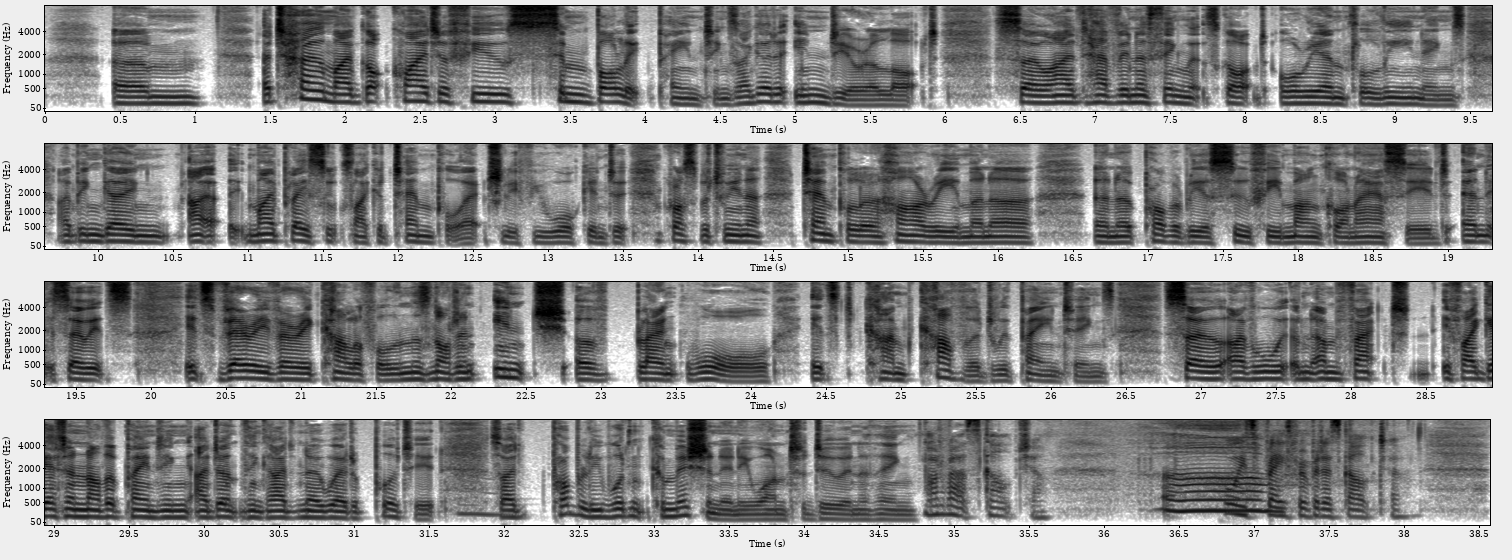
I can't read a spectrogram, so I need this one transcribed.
Um, at home, I've got quite a few symbolic paintings. I go to India a lot, so I'd have anything that's got Oriental leanings. I've been going. I, my place looks like a temple. Actually, if you walk into it, cross between a temple, and a harem, and a and a probably a Sufi monk on acid, and so it's it's very very colourful, and there's not an inch of blank wall. It's I'm covered with paintings. So I've always, in fact, if I get another painting, I don't think I'd know where to put it. So I probably wouldn't commission anyone to do anything. What about sculpture? Um, Always space for a bit of sculpture.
